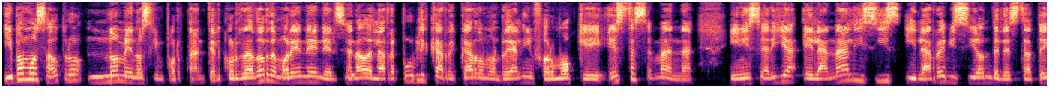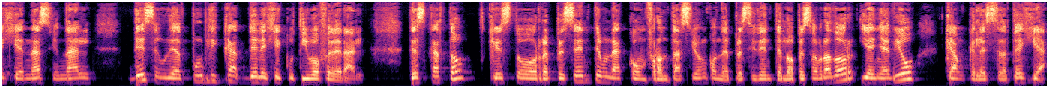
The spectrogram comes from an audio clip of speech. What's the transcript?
y vamos a otro no menos importante. El coordinador de Morena en el Senado de la República, Ricardo Monreal, informó que esta semana iniciaría el análisis y la revisión de la Estrategia Nacional de Seguridad Pública del Ejecutivo Federal. Descartó que esto represente una confrontación con el presidente López Obrador y añadió que aunque la estrategia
